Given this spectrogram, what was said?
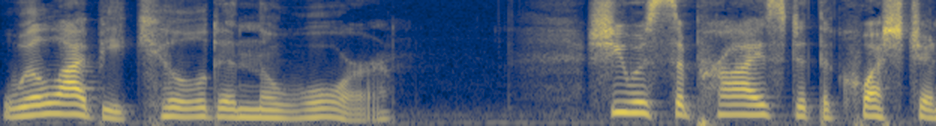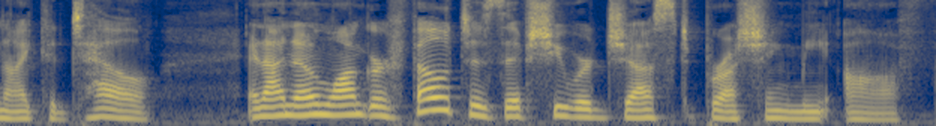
Will I be killed in the war? She was surprised at the question, I could tell, and I no longer felt as if she were just brushing me off.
